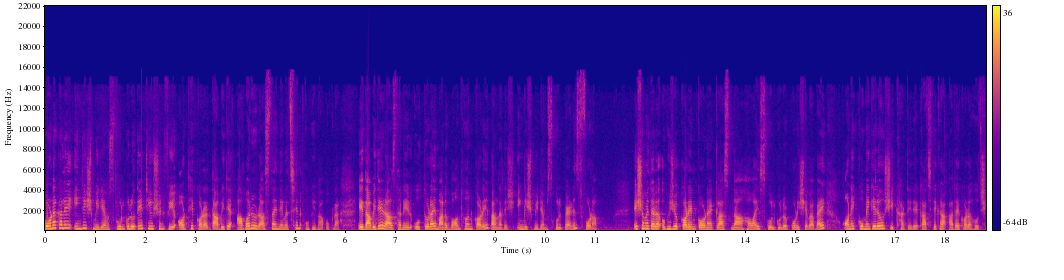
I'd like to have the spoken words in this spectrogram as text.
করোনাকালে ইংলিশ মিডিয়াম স্কুলগুলোতে টিউশন ফি অর্ধেক করার দাবিতে আবারও রাস্তায় নেমেছেন অভিভাবকরা। এ দাবিতে রাজধানীর উত্তরায় মানববন্ধন করে Bangladesh English medium school parents forum. এ সময় তারা অভিযোগ করেন করোনায় ক্লাস না হওয়ায় স্কুলগুলোর পরিষেবা ব্যয় অনেক কমে গেলেও শিক্ষার্থীদের কাছ থেকে আদায় করা হচ্ছে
